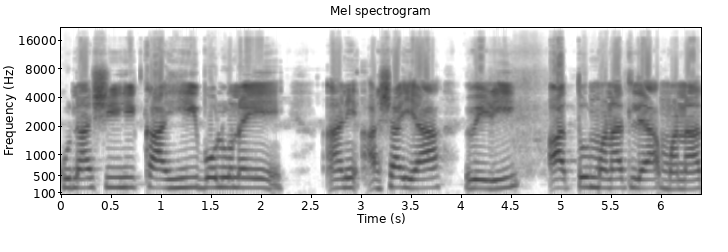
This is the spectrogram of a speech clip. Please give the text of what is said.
कुणाशीही काहीही बोलू नये. आणि अशा या वेळी आतून मनातल्या मनात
